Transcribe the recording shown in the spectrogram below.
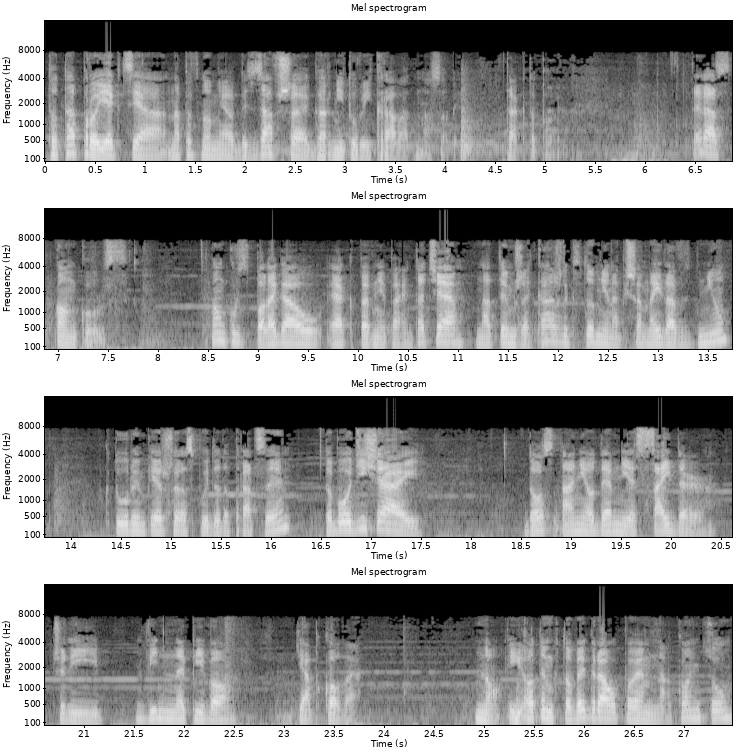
to ta projekcja na pewno miałaby zawsze garnitur i krawat na sobie. Tak to powiem. Teraz konkurs. Konkurs polegał, jak pewnie pamiętacie, na tym, że każdy, kto do mnie napisze maila w dniu, w którym pierwszy raz pójdę do pracy, to było dzisiaj, dostanie ode mnie cider, czyli winne piwo jabłkowe. No i o tym, kto wygrał, powiem na końcu.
